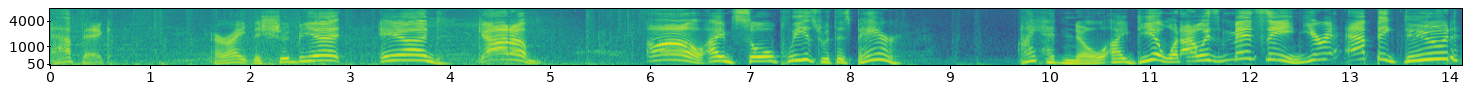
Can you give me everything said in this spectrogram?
epic. All right, this should be it. And got him. Oh, I'm so pleased with this bear. I had no idea what I was missing. You're epic, dude.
